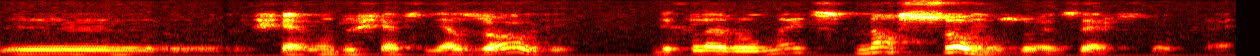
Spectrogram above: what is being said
eh, um dos chefes de Azov, declarou, mas nós somos o exército da Ucrânia.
